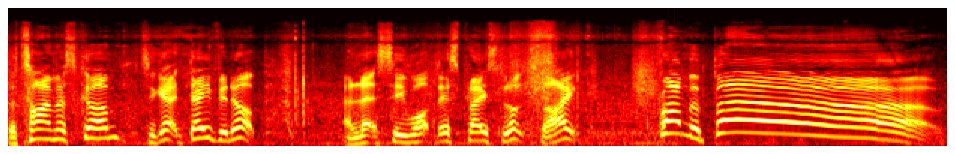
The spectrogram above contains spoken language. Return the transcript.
the time has come to get David up and let's see what this place looks like from above.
